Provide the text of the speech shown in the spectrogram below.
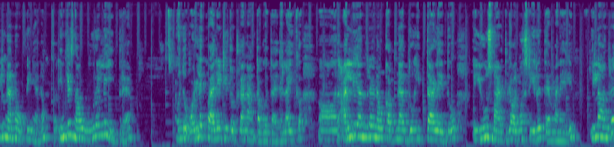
ಇದು ನನ್ನ ಒಪಿನಿಯನ್ನು ಇನ್ ಕೇಸ್ ನಾವು ಊರಲ್ಲೇ ಇದ್ದರೆ ಒಂದು ಒಳ್ಳೆ ಕ್ವಾಲಿಟಿ ತೊಟ್ಲನ್ನ ನಾನು ತಗೋತಾ ಇದೆ ಲೈಕ್ ಅಲ್ಲಿ ಅಂದರೆ ನಾವು ಕಬ್ಬಿಣದ್ದು, ಹಿತ್ತಾಳೆದ್ದು ಯೂಸ್ ಮಾಡ್ತೀವಿ. ಆಲ್ಮೋಸ್ಟ್ ಇರುತ್ತೆ ಮನೆಯಲ್ಲಿ. ಇಲ್ಲ ಅಂದರೆ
